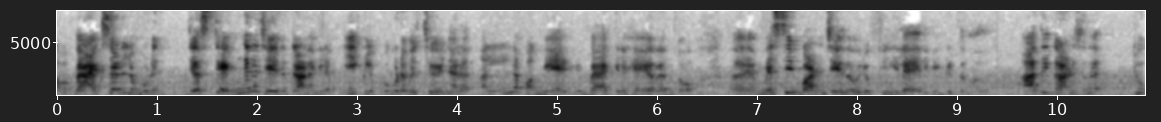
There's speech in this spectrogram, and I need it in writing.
അപ്പോൾ ബാക്ക് സൈഡിൽ മുടി ജസ്റ്റ് എങ്ങനെ ചെയ്തിട്ടാണെങ്കിലും ഈ ക്ലിപ്പും കൂടെ വെച്ച് കഴിഞ്ഞാൽ നല്ല ഭംഗിയായിരിക്കും. ബാക്കിൽ ഹെയർ എന്തോ മെസ്സി ബൺ ചെയ്ത ഒരു ഫീൽ ആയിരിക്കും കിട്ടുന്നത്. ആദ്യം കാണിച്ചത് ടു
